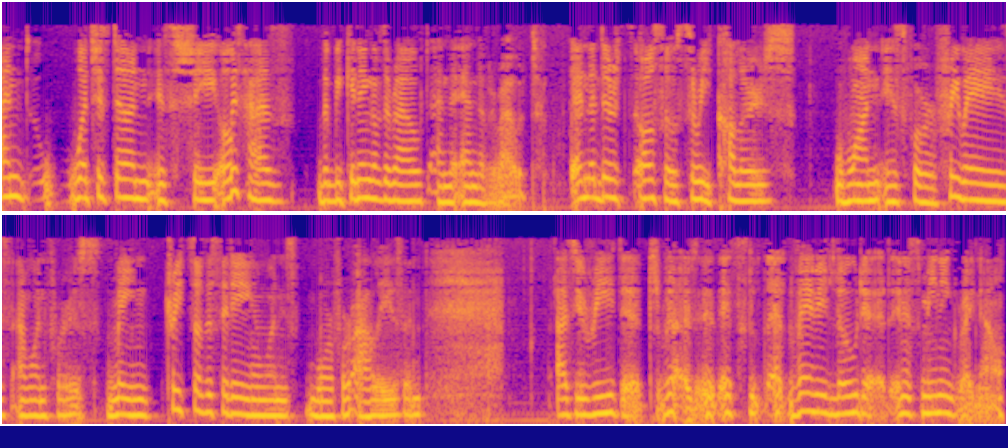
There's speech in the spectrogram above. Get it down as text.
And what she's done is she always has the beginning of the route and the end of the route. And then there's also three colors one is for freeways and one for main streets of the city and one is more for alleys and as you read it, it's very loaded in its meaning right now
